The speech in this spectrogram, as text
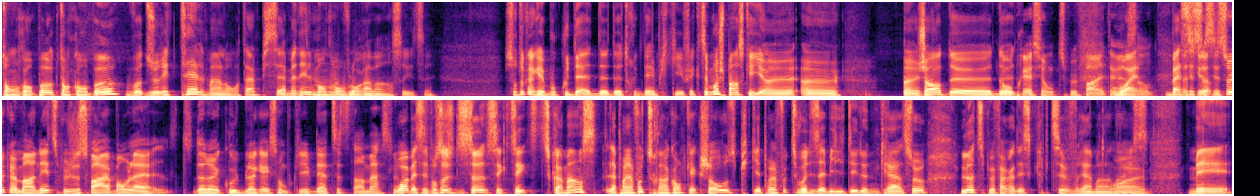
ton combat, ton combat va durer tellement longtemps, puis c'est amené, le monde va vouloir avancer. tu. Surtout quand il y a beaucoup de, de- de trucs d'impliqués. Fait que, tu moi, je pense qu'il y a un, un- un genre de. de- Compression que tu peux faire ouais, intéressante. ben, Parce c'est que c'est sûr qu'à un moment donné, tu peux juste faire, bon, tu donnes un coup, le bloc avec son bouclier, puis d'attitude, c'est en masse. là. Ouais, ben c'est pour ça que je dis ça. C'est que tu tu commences, la première fois que tu rencontres quelque chose, puis que la première fois que tu vois les habilités d'une créature, là, tu peux faire un descriptif vraiment Ouais. nice. Mais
